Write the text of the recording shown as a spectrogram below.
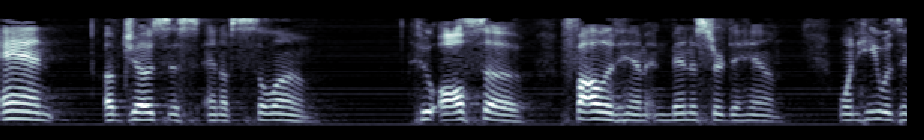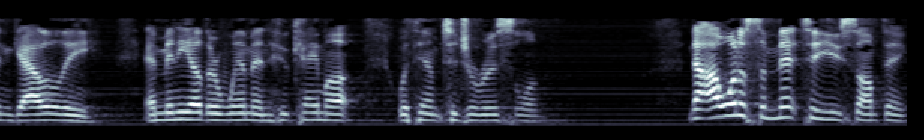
and of Joseph and of Salome, who also followed him and ministered to him when he was in Galilee, and many other women who came up with him to Jerusalem. Now, I want to submit to you something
